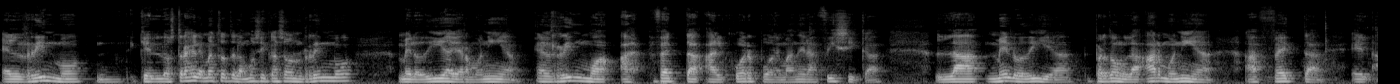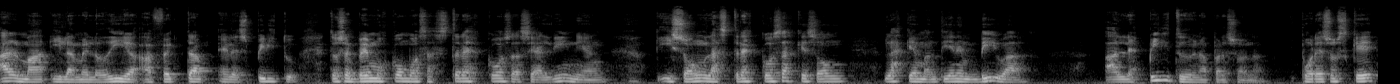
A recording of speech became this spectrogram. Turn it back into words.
El ritmo, que los tres elementos de la música son ritmo, melodía y armonía. El ritmo afecta al cuerpo de manera física. La melodía, perdón, la armonía afecta el alma y la melodía afecta el espíritu. Entonces vemos cómo esas tres cosas se alinean y son las tres cosas que son las que mantienen vivas al espíritu de una persona. Por eso es que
